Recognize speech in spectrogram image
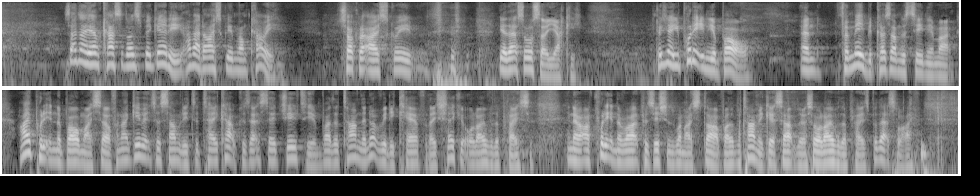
so now you have custard on spaghetti. I've had ice cream on curry. Chocolate ice cream. yeah, that's also yucky. Because, you know, you put it in your bowl, and for me, because I'm the senior monk, I put it in the bowl myself and I give it to somebody to take up because that's their duty. And by the time they're not really careful, they shake it all over the place. You know, I put it in the right positions when I start. By the time it gets up there, it's all over the place. But that's life.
